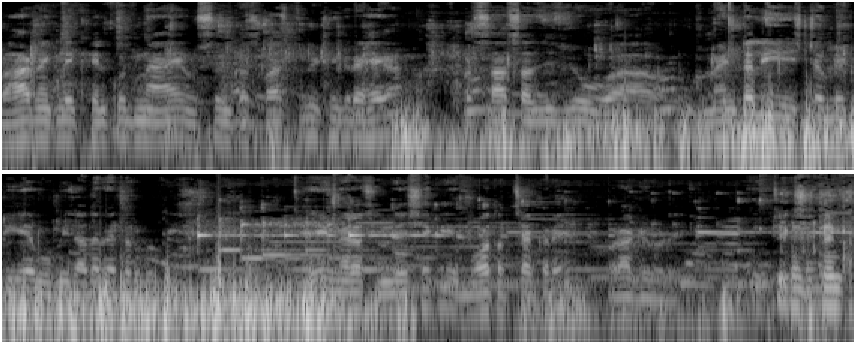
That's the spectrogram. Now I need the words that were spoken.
बाहर निकले खेल कूद में आए, उससे उनका स्वास्थ्य भी ठीक रहेगा और साथ साथ जो मेंटली स्टेबिलिटी है, वो भी ज़्यादा बेहतर होती है। यही मेरा संदेश है कि बहुत अच्छा करें और आगे बढ़े। ठीक है थैंक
